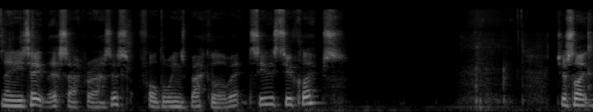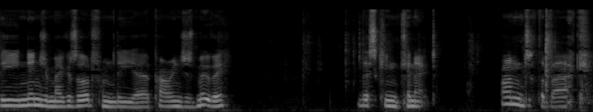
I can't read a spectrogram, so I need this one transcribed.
then you take this apparatus, fold the wings back a little bit. See these two clips? Just like the Ninja Megazord from the uh, Power Rangers movie, this can connect onto the back,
